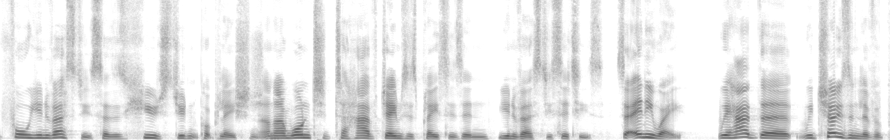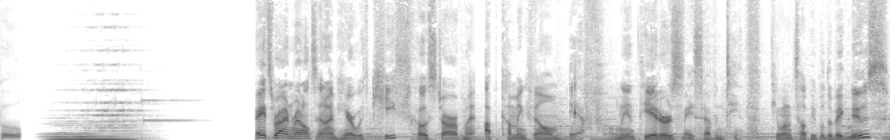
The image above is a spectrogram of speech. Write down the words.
four universities, so there's a huge student population. And I wanted to have James's places in university cities. So anyway, we had the we'd chosen Liverpool. Hey, it's Ryan Reynolds, and I'm here with Keith, co star of my upcoming film, If, only in theaters, May 17th. Do you want to tell people the big news?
